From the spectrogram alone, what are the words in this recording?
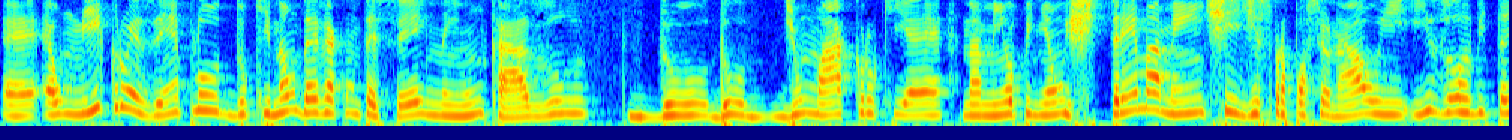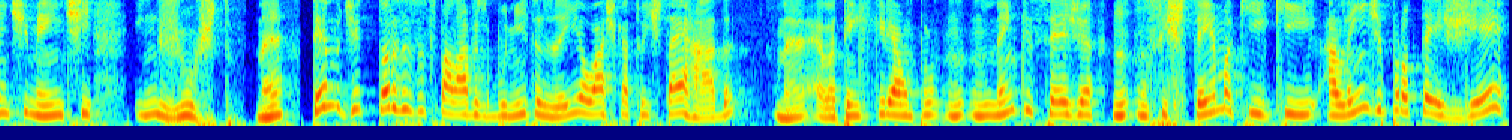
é, é um micro exemplo do que não deve acontecer em nenhum caso do, do, de um macro que é, na minha opinião, extremamente desproporcional e exorbitantemente injusto, né? Tendo dito todas essas palavras bonitas aí, eu acho que a Twitch está errada, né? Ela tem que criar um, um, nem que seja um, um, sistema que, que, além de proteger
